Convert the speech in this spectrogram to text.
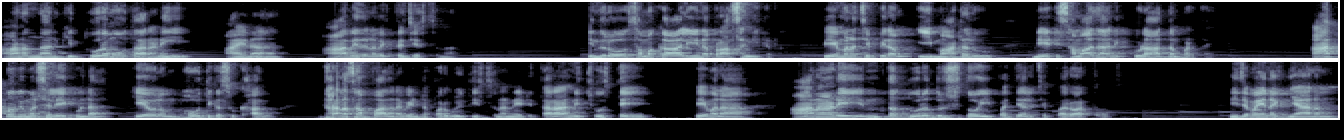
ఆనందానికి దూరమవుతారని ఆయన ఆవేదన వ్యక్తం చేస్తున్నారు. ఇందులో సమకాలీన ప్రాసంగికత వేమన చెప్పిన ఈ మాటలు నేటి సమాజానికి కూడా అర్థం పడతాయి. ఆత్మవిమర్శ లేకుండా కేవలం భౌతిక సుఖాలు ధన సంపాదన వెంట పరుగులు తీస్తున్న నేటి తరాన్ని చూస్తే వేమన ఆనాడే ఎంత దూరదృష్టితో ఈ పద్యాలు చెప్పారో అర్థమవుతుంది. నిజమైన జ్ఞానం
